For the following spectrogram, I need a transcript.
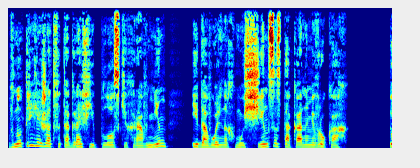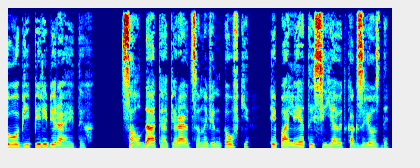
Внутри лежат фотографии плоских равнин и довольных мужчин со стаканами в руках. Тоби перебирает их. Солдаты опираются на винтовки, эполеты сияют, как звезды.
